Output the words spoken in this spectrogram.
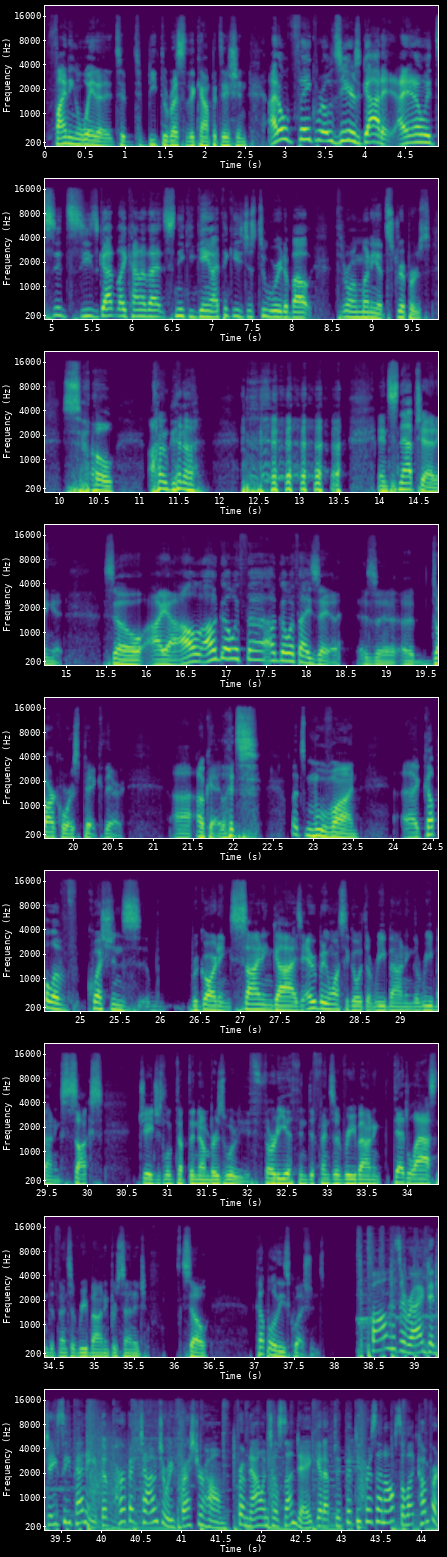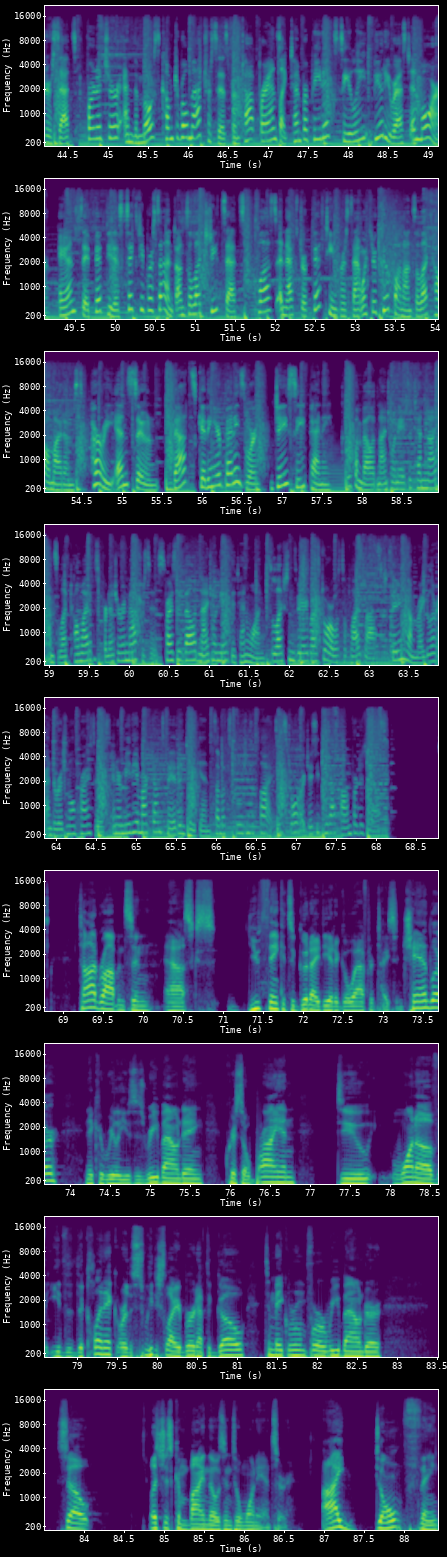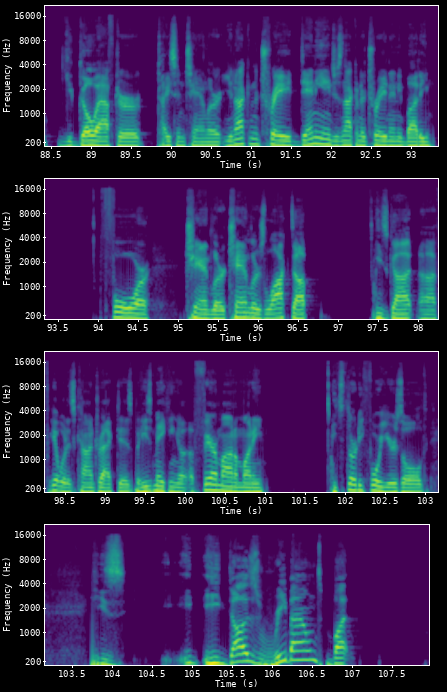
finding a way to, to to beat the rest of the competition. I don't think Rozier's got it. I know it's it's he's got like kind of that sneaky game. I think he's just too worried about throwing money at strippers. So I'm gonna and Snapchatting it. So I uh, I'll I'll go with uh, I'll go with Isaiah as a, a dark horse pick there. Uh, okay, let's let's move on. A couple of questions regarding signing guys. Everybody wants to go with the rebounding. The rebounding sucks. Jay just looked up the numbers. What are we, 30th in defensive rebounding, dead last in defensive rebounding percentage. So, a couple of these questions. Fall has arrived at JCPenney, the perfect time to refresh your home. From now until Sunday, get up to 50% off select comforter sets, furniture, and the most comfortable mattresses from top brands like Tempur-Pedic, Sealy, Beautyrest, and more. And save 50 to 60% on select sheet sets, plus an extra 15% with your coupon on select home items. Hurry and soon. That's getting your pennies worth. JCPenney. Coupon valid 928 to 109 on select home items, furniture, and mattresses. Prices valid 928 to 101. Selections vary by store while supplies last. Savings on regular and original prices. Intermediate markdowns may have been taken. Some exclusions apply. See store or jcp.com for details. Todd Robinson asks, "Do you think it's a good idea to go after Tyson Chandler? They could really use his rebounding. Chris O'Brien. Do one of either the clinic or the Swedish Larry Bird have to go to make room for a rebounder? So let's just combine those into one answer. I don't think you go after Tyson Chandler. You're not going to trade. Danny Ainge is not going to trade anybody for Chandler. Chandler's locked up He's got uh, I forget what his contract is, but he's making a, a fair amount of money. He's 34 years old. He's he, he does rebound, but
